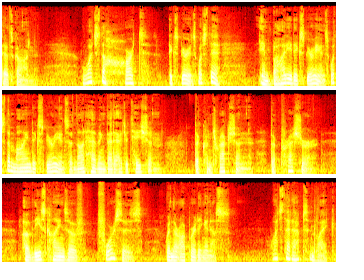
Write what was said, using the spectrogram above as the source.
that it's gone. What's the heart experience? What's the embodied experience? What's the mind experience of not having that agitation, the contraction, the pressure of these kinds of forces when they're operating in us? What's that absent like?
